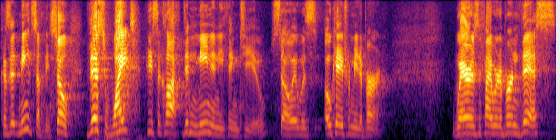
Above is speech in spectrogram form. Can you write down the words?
Because it means something. So this white piece of cloth didn't mean anything to you, so it was okay for me to burn. Whereas if I were to burn this,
